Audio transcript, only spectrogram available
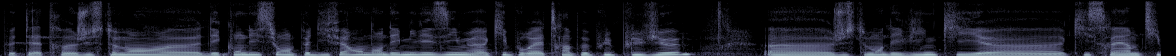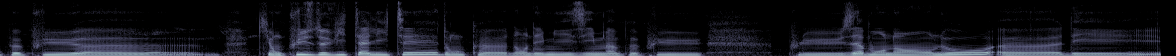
peut-être justement des conditions un peu différentes dans des millésimes qui pourraient être un peu plus pluvieux. Euh, justement des vignes qui, euh, qui seraient un petit peu plus, euh, qui ont plus de vitalité, donc dans des millésimes un peu plus, plus abondants en eau, des,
